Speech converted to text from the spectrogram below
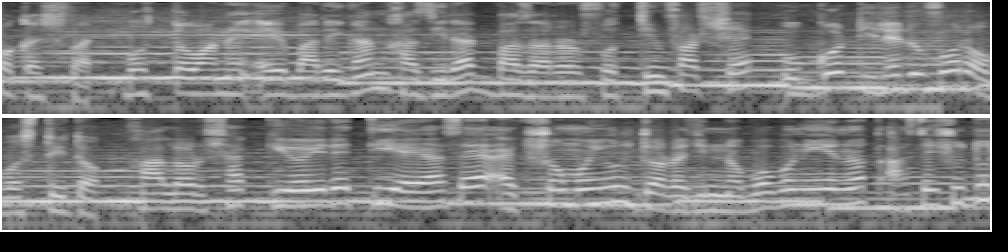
প্রকাশ পায়। বর্তমানে এই বাড়িগান হাজিরাট বাজারের পশ্চিম পার্শ্বে উগ্র টিলের উপর অবস্থিত। খালর সাক্ষী হইরে টিয়ে আছে এক সময়ুর জরাজীর্ণ ভবনীয়নত আছে শুধু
